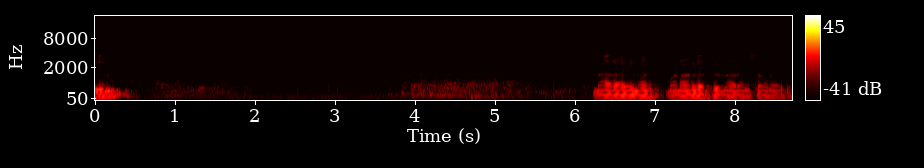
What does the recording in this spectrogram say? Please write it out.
పేరు? నారాయణ. మా నాన్నగారి పేరు నారాయణ స్వామి నాయుడు.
